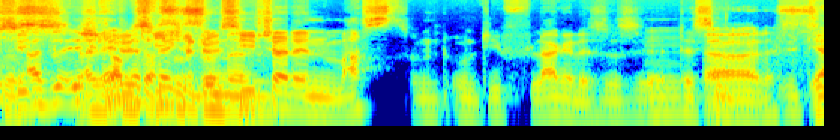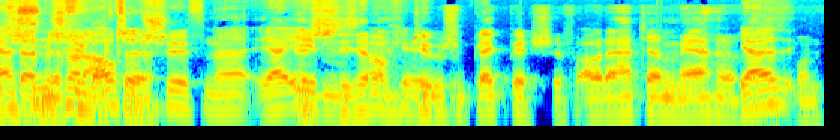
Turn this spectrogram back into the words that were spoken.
das ist- also ich ich glaube, das das ist du siehst ja den Mast und, und die Flagge. Das ist Mhm. das Ja, sind- das- das ja, ist eine schon auf dem Flotte. Schiff, ne? Ja, Das eben. ist ja auf dem okay. typischen Blackbeard-Schiff, aber der hat ja mehrere Ja, davon.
